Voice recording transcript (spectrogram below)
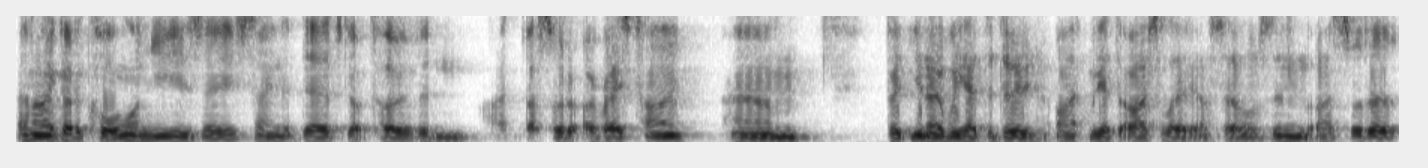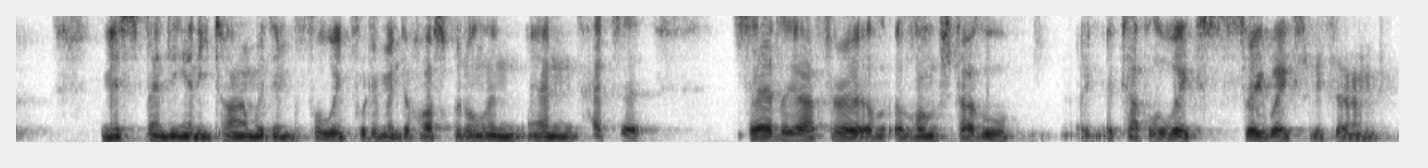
and I got a call on New Year's Eve saying that Dad's got COVID, and I, I sort of I raced home. Um, but you know, we had to do we had to isolate ourselves, and I sort of missed spending any time with him before we put him into hospital, and and had to sadly after a, a long struggle, a, a, couple of weeks, three weeks with um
